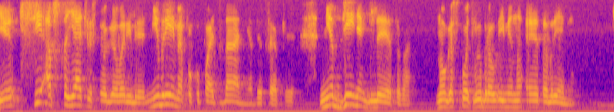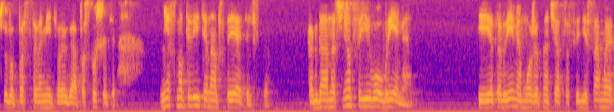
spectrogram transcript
И все обстоятельства говорили, не время покупать здание для церкви, нет денег для этого – но Господь выбрал именно это время, чтобы посторонить врага. Послушайте, не смотрите на обстоятельства. Когда начнется его время, и это время может начаться среди самой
